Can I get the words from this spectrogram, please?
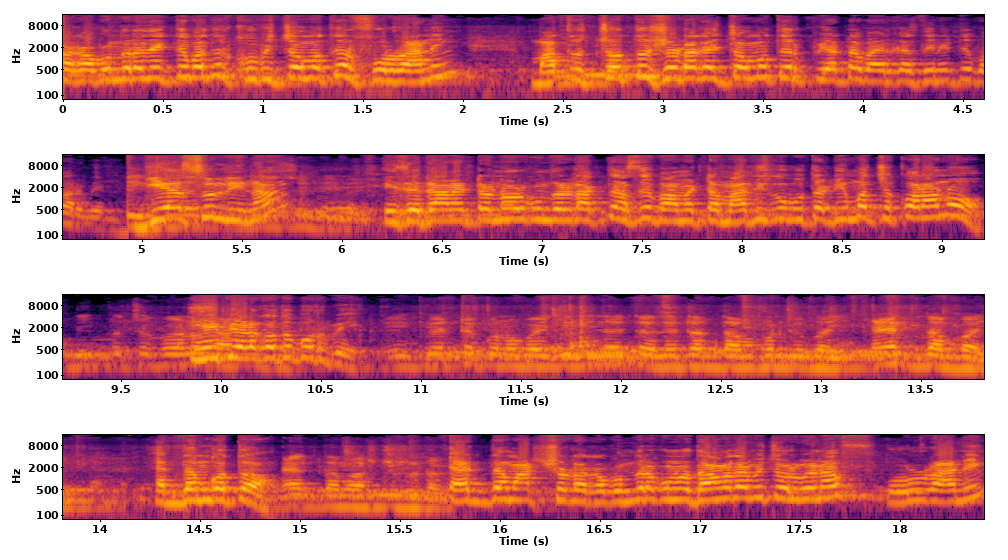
টাকা। বন্ধুরা দেখতে পাচ্ছেন খুবই চমৎকার ফুল রানিং মাত্র চোদ্দশো টাকায় পেয়ারটা বাইরের কাছে নিতে পারবেন। গিয়াসুল্লি না? এই যে ডাকতে আছে মাদি কবুতর ডিম বাচ্চা করানো? ডিম বাচ্চা করানো। এই পেয়ারা কত পড়বে? এই পেয়ারটা কোনো ভাই যদি নেয় তাহলে এটার দাম পড়বে ভাই একদম ভাই। একদম কত? একদম আটশোশো টাকা। একদম আটশো টাকা। বন্ধুরা কোনো দামাদামি চলবে না ফুল রানিং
